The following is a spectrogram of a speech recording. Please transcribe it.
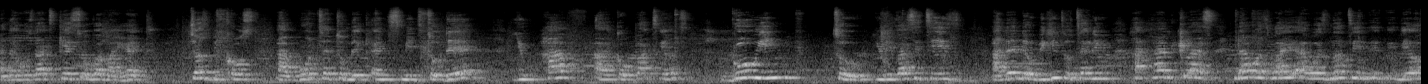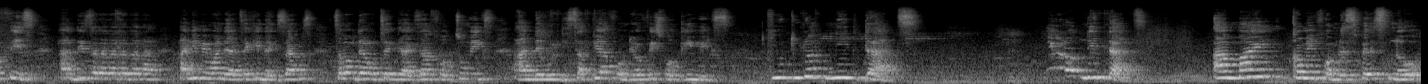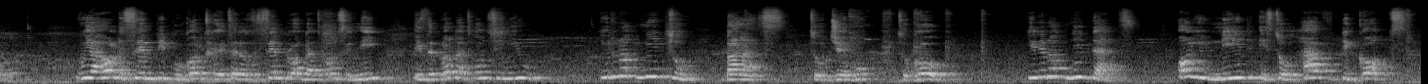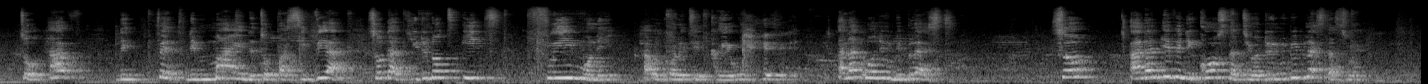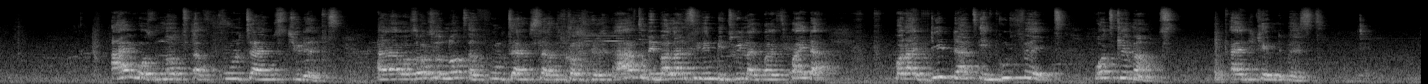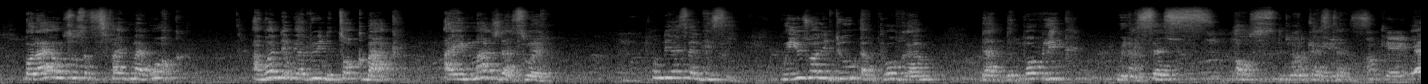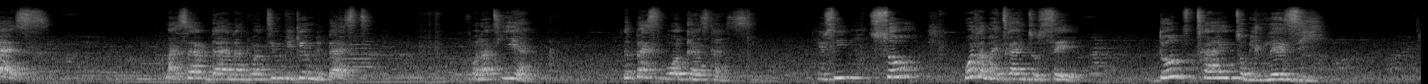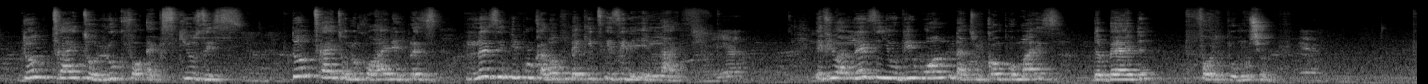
And there was that case over my head just because I wanted to make ends meet. Today, you have our compatriots going to universities and then they'll begin to tell you, I had class, that was why I was not in the, office, and this, da, da, da, da, and even when they are taking exams, some of them will take their exams for two weeks and they will disappear from the office for three weeks. You do not need that. You do not need that. Am I coming from the space? No. We are all the same people. God created us. The same blood that comes in me is the blood that comes in you. You do not need to balance to Jebu to go. You do not need that. All you need is to have the guts, to have the faith, the mind to persevere so that you do not eat free money, how we call it in Creole. and that money will be blessed. So, and then even the course that you are doing will be blessed as well. I was not a full-time student, and I was also not a full-time staff because I have to be balancing in between like my spider. But I did that in good faith. What came out? I became the best. But I also satisfied my work. And one day we were doing the talk back, I emerged as well from the SLBC. We usually do a program that the public will assess us, the broadcasters. Okay. Yes. Myself, Diana Duatil became the best for that year. The best broadcasters. You see? So, what am I trying to say? Don't try to be lazy. Don't try to look for excuses. Don't try to look for hiding places. Lazy people cannot make it easily in life. If you are lazy, you'll be one that will compromise the bed for the promotion.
